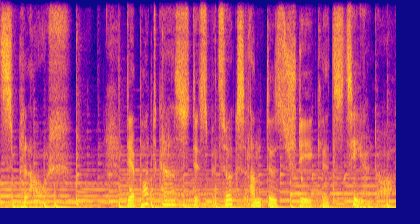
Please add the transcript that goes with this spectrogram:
Amtsplausch. Der Podcast des Bezirksamtes Steglitz-Zehlendorf.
